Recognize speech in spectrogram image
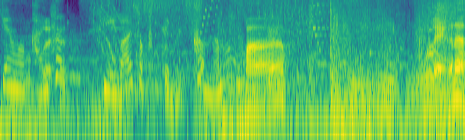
เดี๋ยวเบิร์ดกันป๊านี่โหแรงนะ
